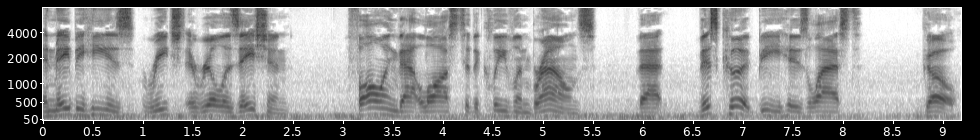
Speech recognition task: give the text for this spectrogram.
And maybe he has reached a realization following that loss to the Cleveland Browns that this could be his last go.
